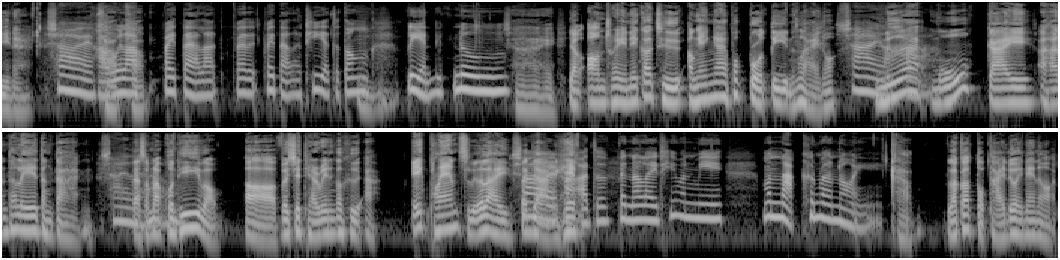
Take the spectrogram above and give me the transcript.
ดีๆนะ ใช่ค่ะครับเวลาครับไปแต่ละไปไปแต่ละที่อาจจะต้องเปลี่ยนนิดนึง ใช่ อย่าง entree นี่ก็คือเอาง่ายๆ พวกโปรตีนทั้งหลายเนาะ ใช่แล้วเนื้อค่ะหมู ไก่ อาหารทะเลต่างใช่ล้วแต่สำหรับคนที่แบบเอ่อ vegetarian ก็คืออะ eggplant หรืออะไรสักใช่อย่างค่ะเห็ดอาจจะเป็นอะไรที่มันมีมันหนักขึ้นมาหน่อย ครับ แล้วก็ตบท้ายด้วยแน่นอน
